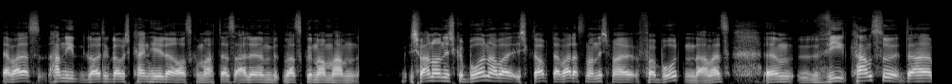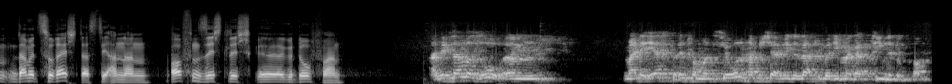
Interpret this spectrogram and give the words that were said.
da war das, haben die Leute, glaube ich, keinen Hehl daraus gemacht, dass alle was genommen haben. Ich war noch nicht geboren, aber ich glaube, da war das noch nicht mal verboten damals. Ähm, wie kamst du da, damit zurecht, dass die anderen offensichtlich äh, gedopt waren? Also ich sage mal so, ähm, meine ersten Informationen habe ich ja, wie gesagt, über die Magazine bekommen.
